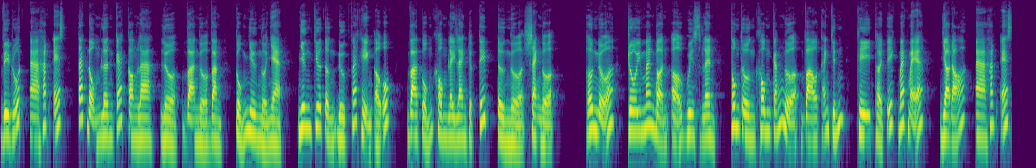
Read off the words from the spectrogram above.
Virus AHS tác động lên các con la, lừa và ngựa vằn cũng như ngựa nhà, nhưng chưa từng được phát hiện ở Úc và cũng không lây lan trực tiếp từ ngựa sang ngựa. Hơn nữa, ruồi mang bệnh ở Queensland thông thường không cắn ngựa vào tháng 9 khi thời tiết mát mẻ, do đó AHS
